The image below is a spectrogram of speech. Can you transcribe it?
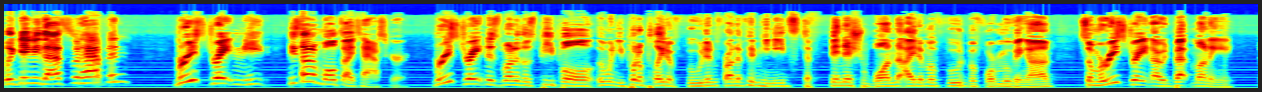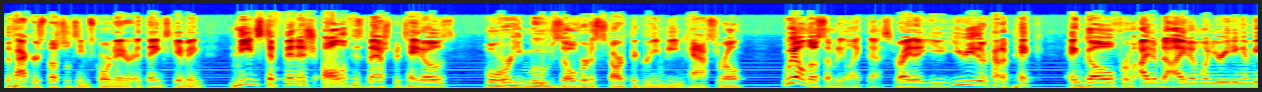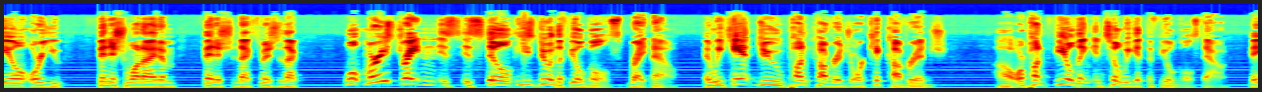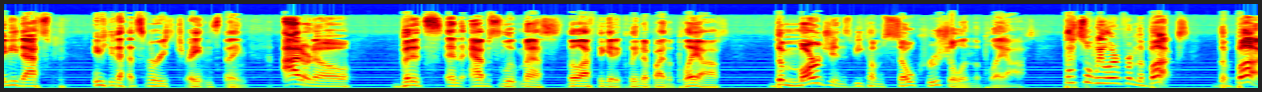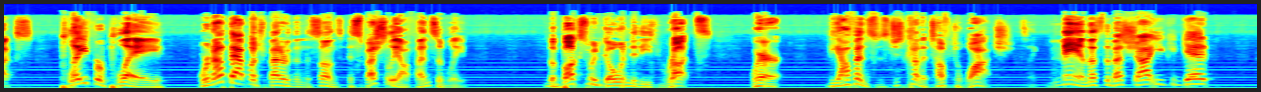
like maybe that's what happened. Maurice Drayton, he he's not a multitasker. Maurice Drayton is one of those people that when you put a plate of food in front of him, he needs to finish one item of food before moving on. So Maurice Drayton, I would bet money, the Packers special teams coordinator at Thanksgiving, needs to finish all of his mashed potatoes before he moves over to start the green bean casserole. We all know somebody like this, right? You you either kind of pick and go from item to item when you're eating a meal, or you finish one item, finish the next, finish the next. Well, Maurice Drayton is is still he's doing the field goals right now, and we can't do punt coverage or kick coverage uh, or punt fielding until we get the field goals down. Maybe that's maybe that's Maurice Drayton's thing. I don't know, but it's an absolute mess. They'll have to get it cleaned up by the playoffs. The margins become so crucial in the playoffs. That's what we learned from the Bucks. The Bucks play for play. We're not that much better than the Suns, especially offensively. The Bucks would go into these ruts where the offense is just kind of tough to watch. Man, that's the best shot you could get.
